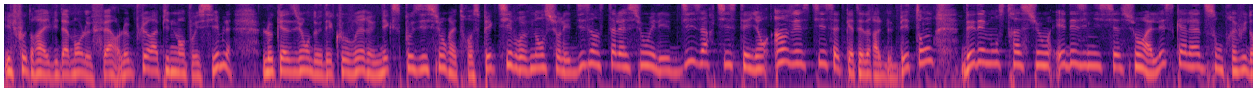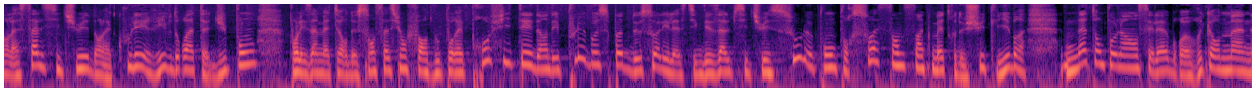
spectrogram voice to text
Il faudra évidemment le faire le plus rapidement possible. L'occasion de découvrir une exposition rétrospective revenant sur les 10 installations et les 10 artistes ayant investi cette cathédrale de béton. Des démonstrations et des initiations à l'escalade sont prévues dans la salle située dans la coulée rive droite du pont. Pour les amateurs de sensations fortes, vous pourrez profiter d'un des plus beaux spots de sol élastique des Alpes situé sous le pont pour 65 mètres de chute libre. Nathan Paulin, célèbre recordman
